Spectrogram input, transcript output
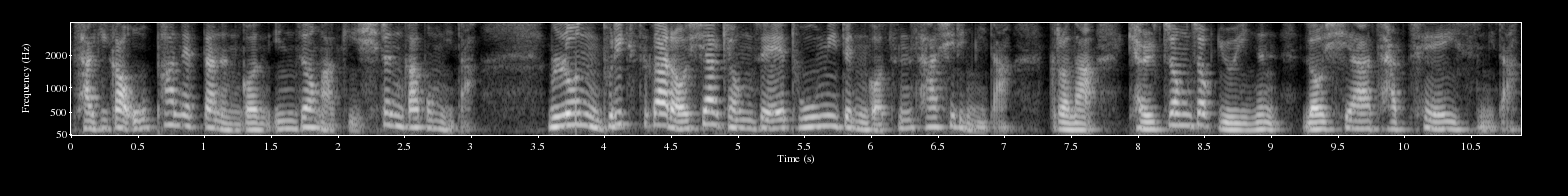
자기가 오판했다는 건 인정하기 싫은가 봅니다. 물론 브릭스가 러시아 경제에 도움이 된 것은 사실입니다. 그러나 결정적 요인은 러시아 자체에 있습니다.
